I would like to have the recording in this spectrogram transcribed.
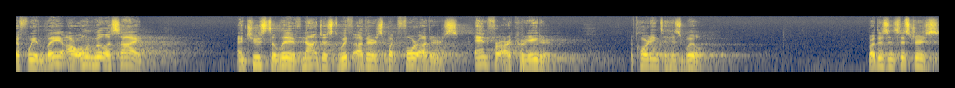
if we lay our own will aside and choose to live not just with others, but for others and for our Creator, according to His will. Brothers and sisters,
